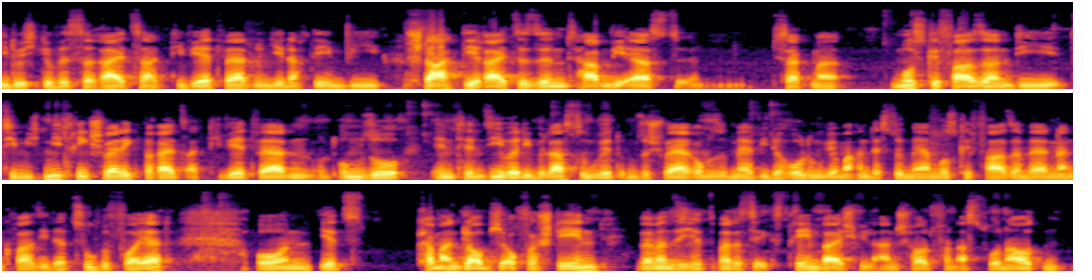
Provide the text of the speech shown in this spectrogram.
die durch gewisse Reize aktiviert werden und je nachdem, wie stark die Reize sind, haben wir erst, ich sag mal, Muskelfasern, die ziemlich niedrigschwellig bereits aktiviert werden und umso intensiver die Belastung wird, umso schwerer, umso mehr Wiederholungen wir machen, desto mehr Muskelfasern werden dann quasi dazu gefeuert. Und jetzt kann man, glaube ich, auch verstehen, wenn man sich jetzt mal das Extrembeispiel anschaut von Astronauten.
